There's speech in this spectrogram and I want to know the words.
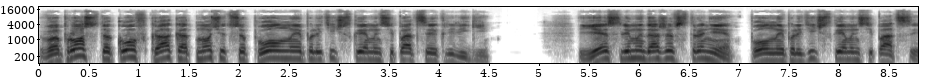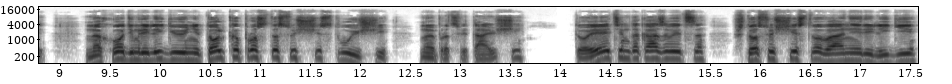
Вопрос таков, как относится полная политическая эмансипация к религии. Если мы даже в стране полной политической эмансипации находим религию не только просто существующей, но и процветающей, то этим доказывается, что существование религии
